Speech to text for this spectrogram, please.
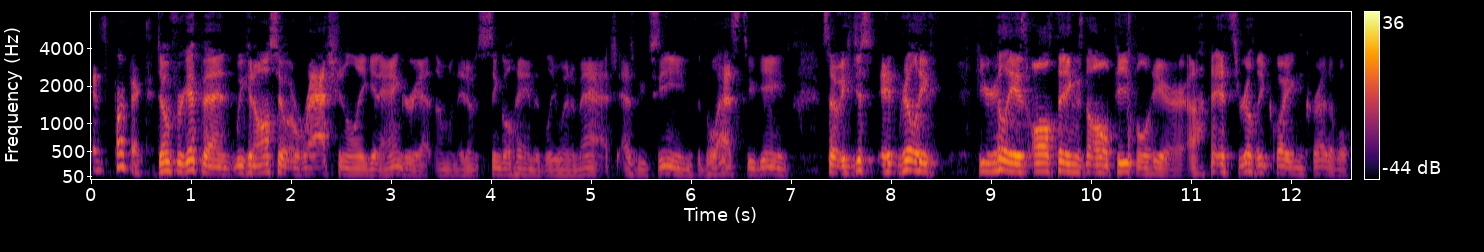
it's perfect. Don't forget, Ben, we can also irrationally get angry at them when they don't single-handedly win a match, as we've seen for the last two games. So he just, it really, he really is all things to all people here. Uh, it's really quite incredible.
